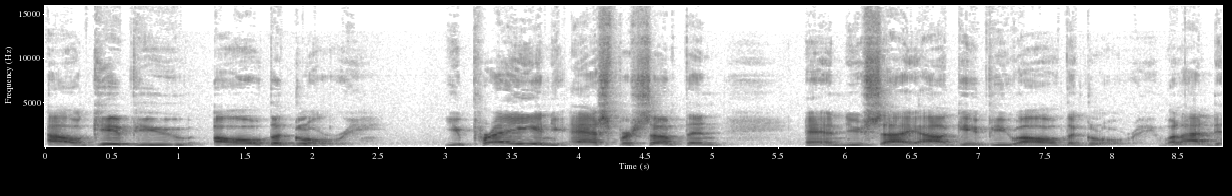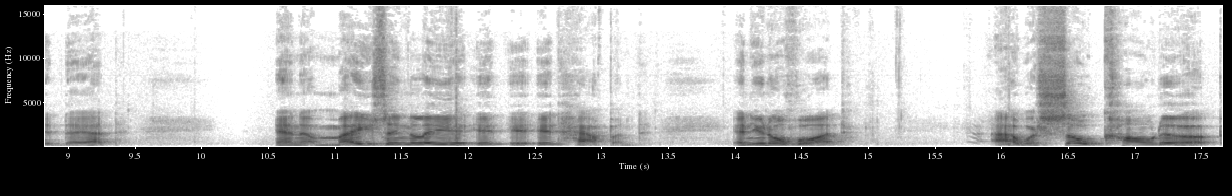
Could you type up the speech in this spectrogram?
I'll give you all the glory? You pray and you ask for something and you say, I'll give you all the glory. Well, I did that. And amazingly, it, it, it happened. And you know what? I was so caught up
